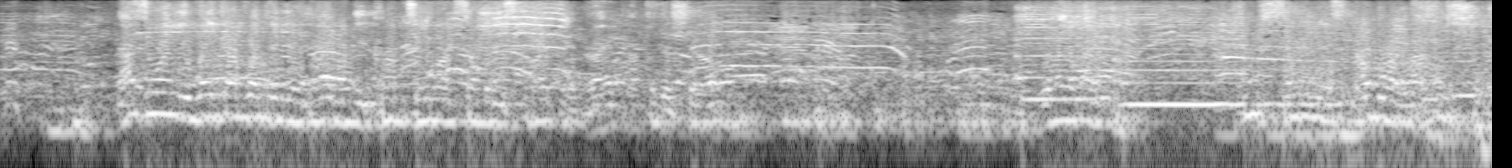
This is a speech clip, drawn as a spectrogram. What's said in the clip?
That's when you wake up with in your head when you come to on somebody's carpet, right? After the show. You're like, keep saying this, no more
